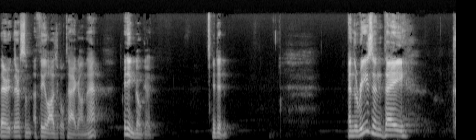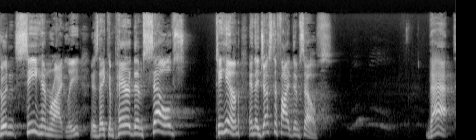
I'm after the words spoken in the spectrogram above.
there, there's some a theological tag on that. It didn't go good. It didn't. And the reason they couldn't see him rightly is they compared themselves to him and they justified themselves. That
